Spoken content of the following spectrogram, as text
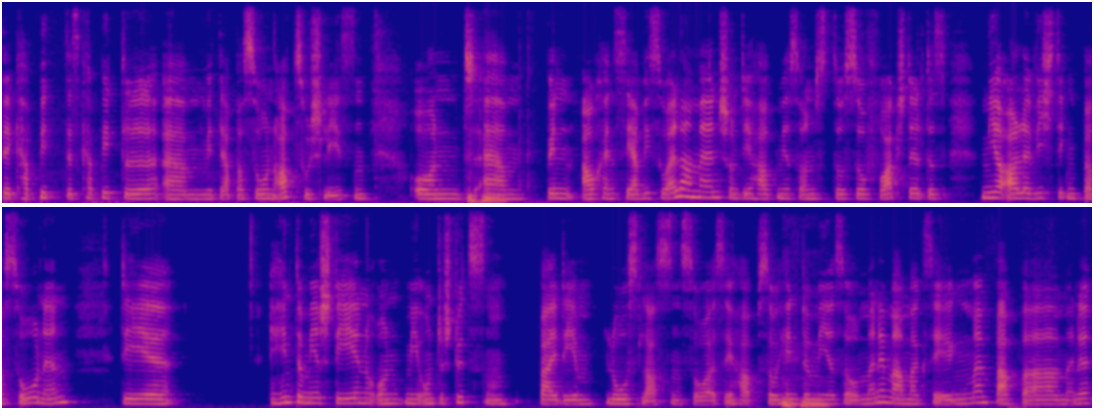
Kapit das Kapitel ähm, mit der Person abzuschließen. Und mhm. ähm, bin auch ein sehr visueller Mensch und ich habe mir sonst so vorgestellt, dass mir alle wichtigen Personen, die hinter mir stehen und mich unterstützen bei dem Loslassen. So. Also ich habe so mhm. hinter mir so meine Mama gesehen, mein Papa, meine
